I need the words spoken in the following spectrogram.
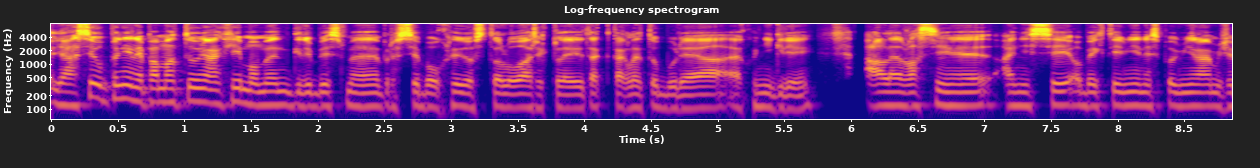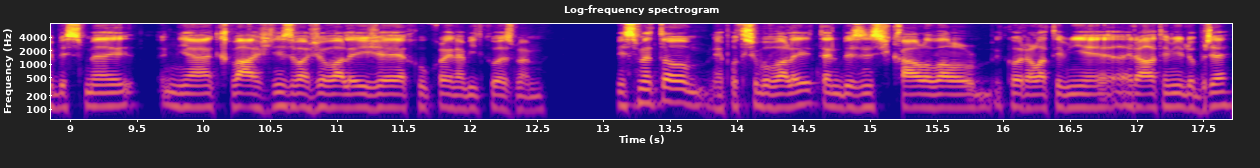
Já si úplně nepamatuju nějaký moment, kdyby jsme prostě bouchli do stolu a řekli, tak takhle to bude a jako nikdy. Ale vlastně ani si objektivně nespomínám, že bychom nějak vážně zvažovali, že jakoukoliv nabídku vezmeme. My jsme to nepotřebovali, ten biznis škáloval jako relativně, relativně dobře.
